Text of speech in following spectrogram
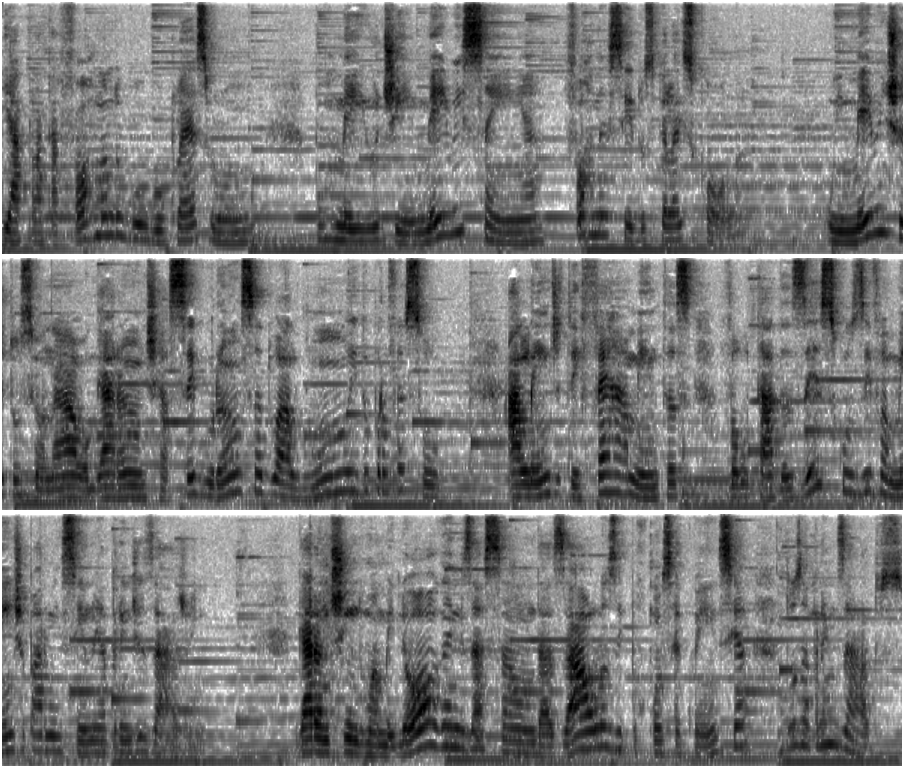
e à plataforma do Google Classroom por meio de e-mail e senha fornecidos pela escola. O e-mail institucional garante a segurança do aluno e do professor, além de ter ferramentas voltadas exclusivamente para o ensino e aprendizagem, garantindo uma melhor organização das aulas e, por consequência, dos aprendizados.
